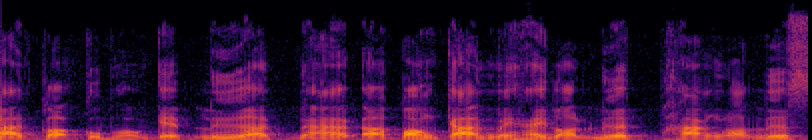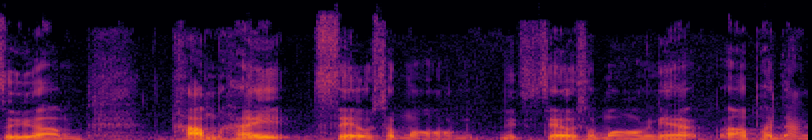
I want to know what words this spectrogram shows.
การเกาะกลุ่มของเกล็ดเลือดนะเอ่อป้องกันไม่ให้หลอดเลือดพังหลอดเลือดเสื่อม ทำให้เซลล์สมองเซลล์สมองเนี่ยเอ่อผนัง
